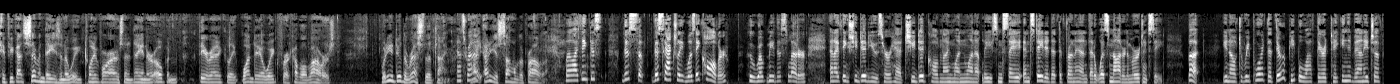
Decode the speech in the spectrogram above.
If you got seven days in a week, twenty four hours in a day, and they're open theoretically one day a week for a couple of hours, what do you do the rest of the time? That's right. How, how do you solve the problem? Well, I think this this uh, this actually was a caller who wrote me this letter, and I think she did use her head. She did call 911 at least and say and stated at the front end that it was not an emergency. But, you know, to report that there are people out there taking advantage of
